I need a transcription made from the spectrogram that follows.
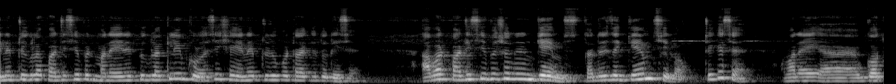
এনএফটিগুলো পার্টিসিপেট মানে এনএফটিগুলো ক্লেম করেছি, সেই এনএফটির উপর তারা কিন্তু দিছে। আবার পার্টিসিপেশন ইন গেমস তাদের যে গেম ছিল, ঠিক আছে? মানে গত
